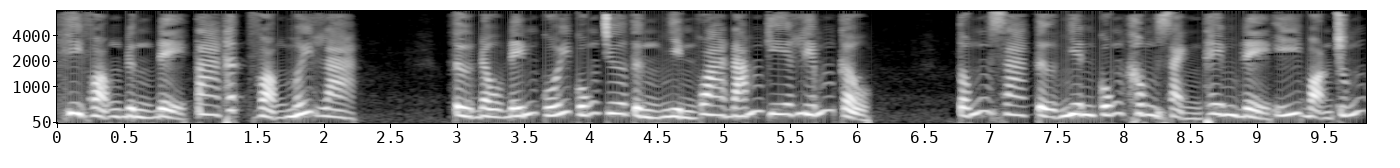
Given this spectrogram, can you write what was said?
Hy vọng đừng để ta thất vọng mới là. Từ đầu đến cuối cũng chưa từng nhìn qua đám kia liếm cầu. Tống ra tự nhiên cũng không dành thêm để ý bọn chúng.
